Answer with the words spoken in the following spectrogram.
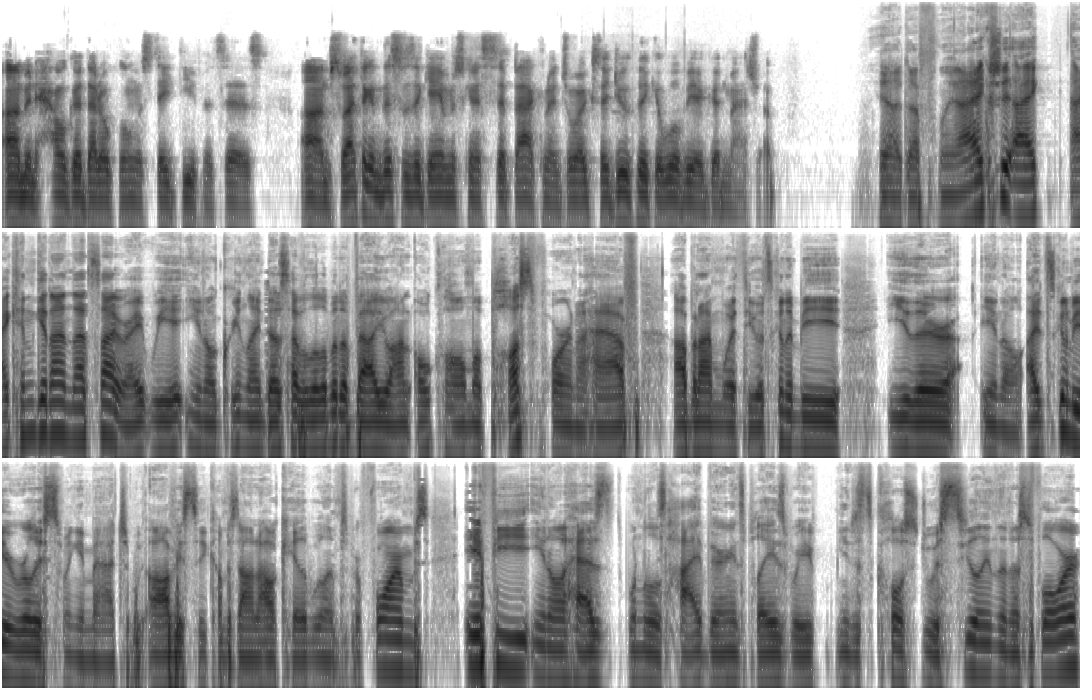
um, and how good that Oklahoma State defense is. Um, so I think this is a game I'm just going to sit back and enjoy because I do think it will be a good matchup. Yeah, definitely. I actually I I can get on that side, right? We you know Greenline does have a little bit of value on Oklahoma plus four and a half, uh, but I'm with you. It's going to be either you know it's going to be a really swinging match. Obviously it obviously comes down to how Caleb Williams performs. If he you know has one of those high variance plays where he, he's just closer to his ceiling than his floor,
